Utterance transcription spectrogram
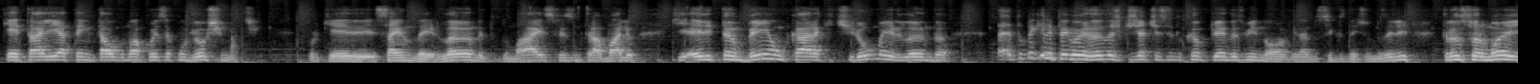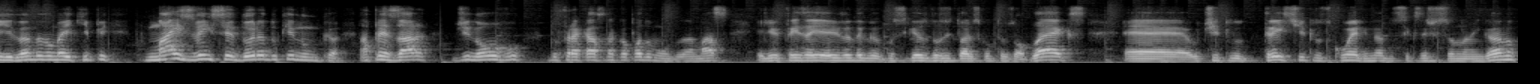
que a Itália ia tentar alguma coisa com o Joe Schmidt. Porque saindo da Irlanda e tudo mais, fez um trabalho que ele também é um cara que tirou uma Irlanda. É, tudo bem que ele pegou a Irlanda, que já tinha sido campeão em 2009, né, do Six Nations, mas ele transformou a Irlanda numa equipe mais vencedora do que nunca, apesar, de novo, do fracasso na Copa do Mundo, né, mas ele fez a Irlanda conseguir as duas vitórias contra os All Blacks, é, o título, três títulos com ele, né, do Six Nations, se eu não me engano,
